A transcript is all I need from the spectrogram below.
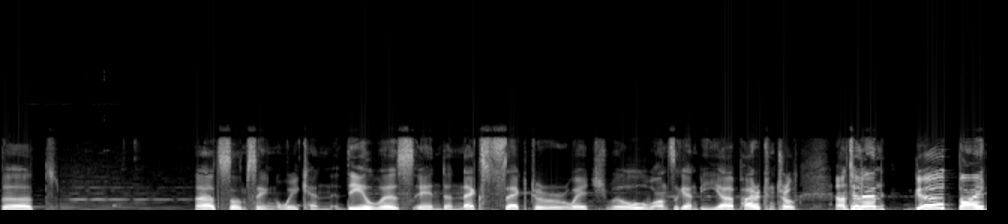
but that's something we can deal with in the next sector, which will once again be uh, pirate controlled. Until then, goodbye!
